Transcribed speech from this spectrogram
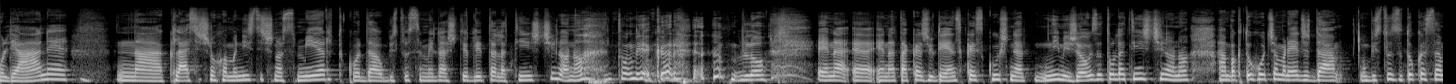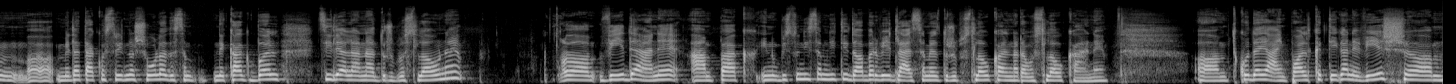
Poljane, na klasično humanistično smer, tako da v bistvu sem imela štiri leta latinščino. No? To mi je kar bilo ena, ena taka življenjska izkušnja, ni mi žal za to latinščino, no? ampak to hočem reči, da v bistvu zato, ker sem uh, imela tako srednjo šolo, da sem nekako bolj ciljala na družboslovne. Uh, vede, ampak in v bistvu nisem niti dobro vedela, ali sem jaz družboslovka ali naravoslovka. Um, tako da, ja, in pol, ki tega ne veš, um,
